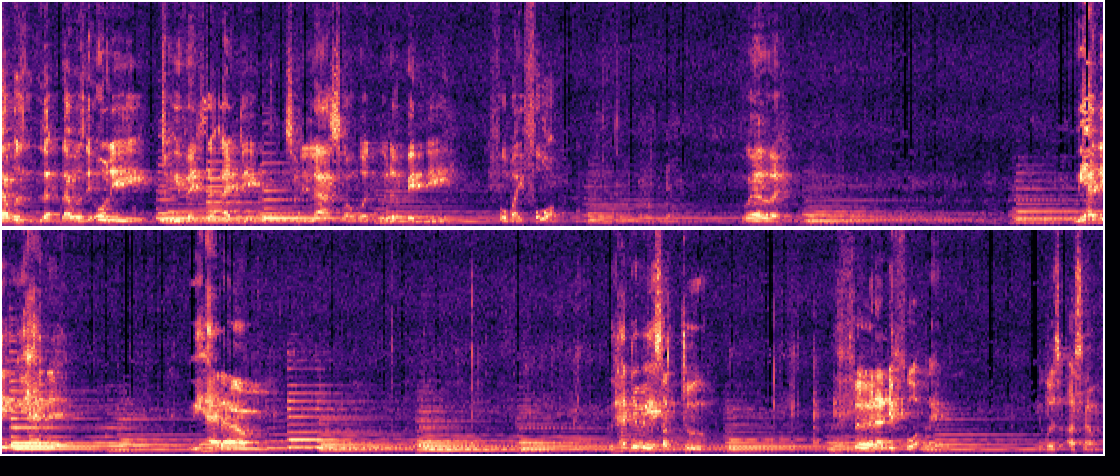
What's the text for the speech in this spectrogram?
That was that, was the only two events that I did. So the last one would, would have been the 4x4. Well, uh, we had we had we had um we had the race up to the third and the fourth leg. It was us and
